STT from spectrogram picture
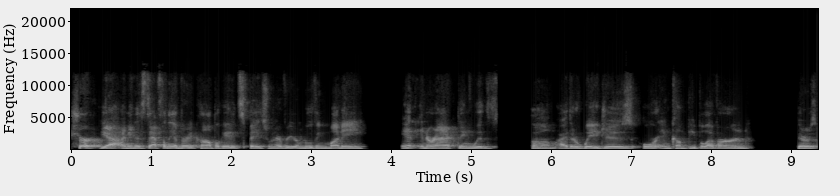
Sure. Yeah. I mean, it's definitely a very complicated space. Whenever you're moving money and interacting with um, either wages or income people have earned, there's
